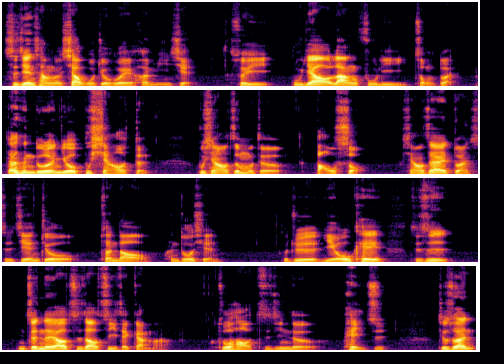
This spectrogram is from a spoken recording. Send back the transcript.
时间长了效果就会很明显。所以不要让复利中断。但很多人又不想要等，不想要这么的保守。想要在短时间就赚到很多钱，我觉得也 OK。只是你真的要知道自己在干嘛，做好资金的配置。就算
